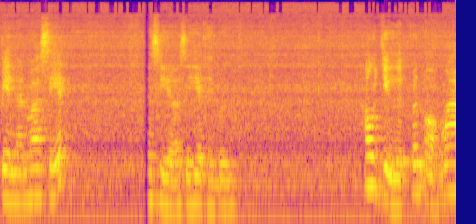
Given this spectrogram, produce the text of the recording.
เป็นนั้นว่าเสร็จจังซี่เราสิเฮ็ดให้เบิ่งเฮายืดมันออกมา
